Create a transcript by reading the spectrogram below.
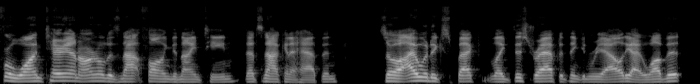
for one, Terrion Arnold is not falling to 19. That's not going to happen. So I would expect like this draft. I think in reality, I love it,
